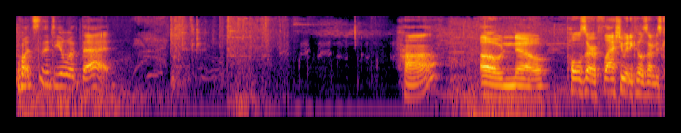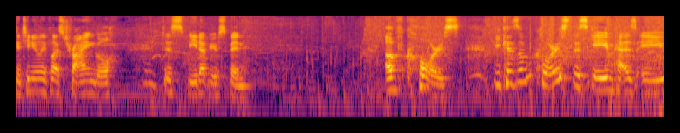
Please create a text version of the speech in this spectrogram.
What's the deal with that? Huh? Oh no. Pulls are a flashy way to kill zombies. Continually press triangle to speed up your spin. Of course. Because of course this game has a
